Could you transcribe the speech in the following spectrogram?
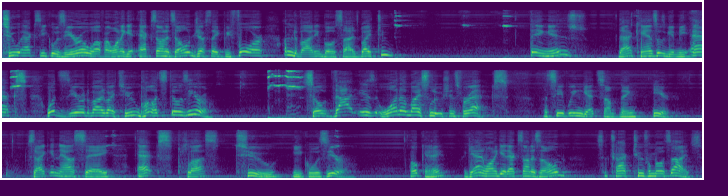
2x equals 0, well if I want to get x on its own, just like before, I'm dividing both sides by 2. Thing is, that cancels, give me x. What's 0 divided by 2? Well, it's still 0. So that is one of my solutions for x. Let's see if we can get something here. So I can now say x plus 2 equals 0. Okay, again, I want to get x on its own. Subtract 2 from both sides.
